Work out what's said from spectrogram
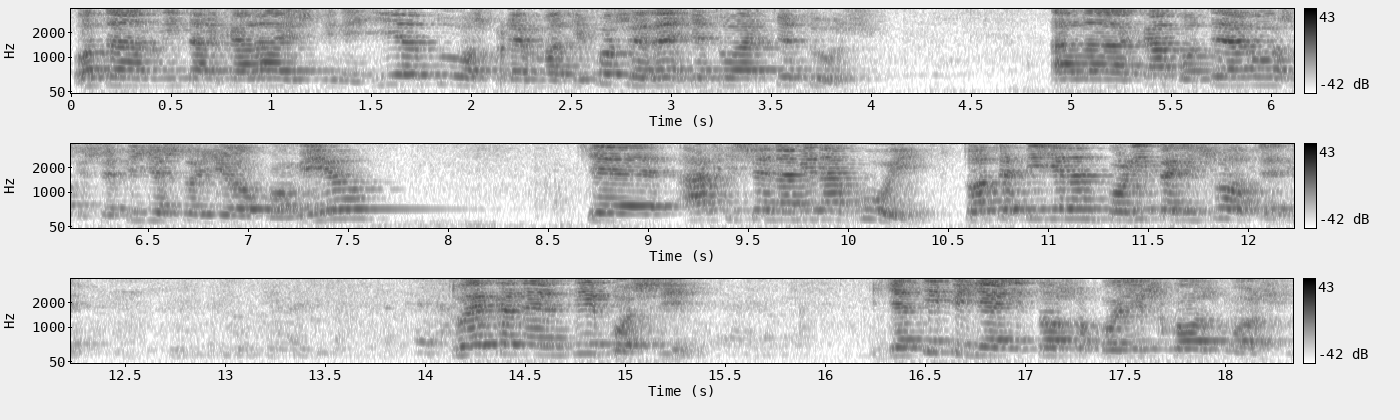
όταν ήταν καλά στην υγεία του ως πνευματικός εδέχεται αρκετούς. Αλλά κάποτε αρρώστησε, πήγε στο γυροκομείο και άρχισε να μην ακούει. Τότε πήγαιναν πολύ περισσότεροι. Του έκανε εντύπωση. Γιατί πηγαίνει τόσο πολλοί κόσμος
